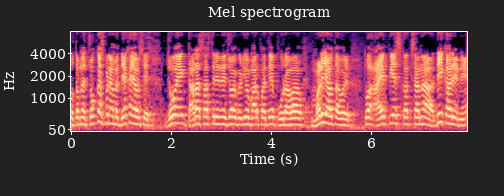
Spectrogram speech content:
તો તમને ચોક્કસપણે આમાં દેખાઈ આવશે. જો એક ધારાશાસ્ત્રીને જો વીડિયો મારફતે પુરાવા મળી આવતા હોય, તો આઈપીએસ કક્ષાના અધિકારીને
